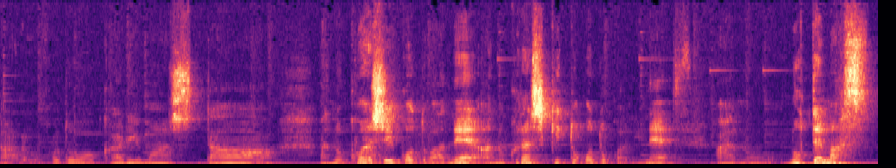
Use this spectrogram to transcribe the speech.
なるほどわかりました。あの詳しいことはねあの倉敷とことかにねあの載ってます。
